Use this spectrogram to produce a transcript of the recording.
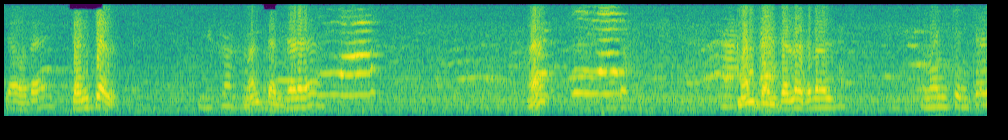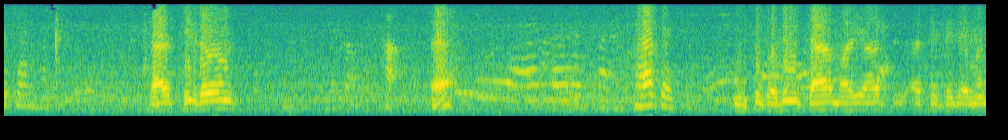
क्या होता है? चंचल। मन चंचल है? हैं? मन चंचल है सदा મન ચંચળ છે તારે સ્થિર થવાનું હા હે હા કે છે હું તું કહું છું ચા મારી આ અસ્થિર થઈ જાય મન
